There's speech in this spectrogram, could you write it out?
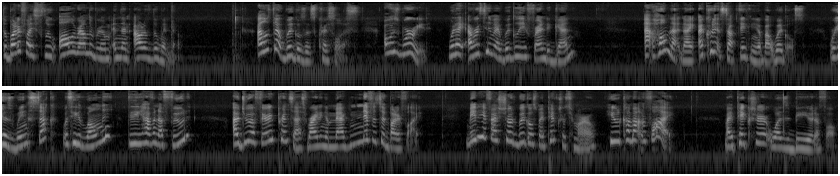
The butterflies flew all around the room and then out of the window. I looked at Wiggles's chrysalis. I was worried. Would I ever see my wiggly friend again? At home that night, I couldn't stop thinking about Wiggles. Were his wings stuck? Was he lonely? Did he have enough food? I drew a fairy princess riding a magnificent butterfly. Maybe if I showed Wiggles my picture tomorrow, he would come out and fly. My picture was beautiful.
